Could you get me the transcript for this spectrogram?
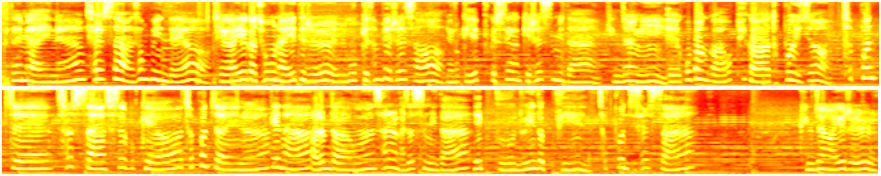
그 다음에 아이는 설사 완성부인데요. 제가 얘가 좋은 아이들을 7개 선별을 해서 이렇게 예쁘게 수생한기를 했습니다. 굉장히 배 호반과 호피가 돋보이죠? 첫 번째 설산 자세히 볼게요. 첫 번째 아이는 꽤나 아름다운 산을 가졌습니다. 예쁜 눈이 덮인 첫 번째 설산 굉장한 애를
